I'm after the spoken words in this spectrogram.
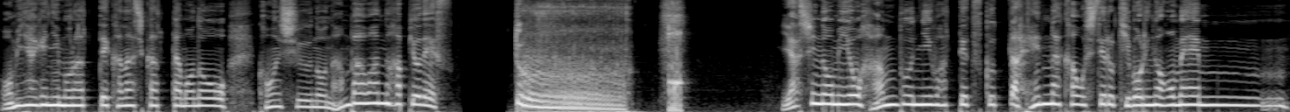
お土産にもらって悲しかったものを今週のナンバーワンの発表です。ドゥルルルルルルヤシの実を半分に割って作った変な顔してる木彫りのお面。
